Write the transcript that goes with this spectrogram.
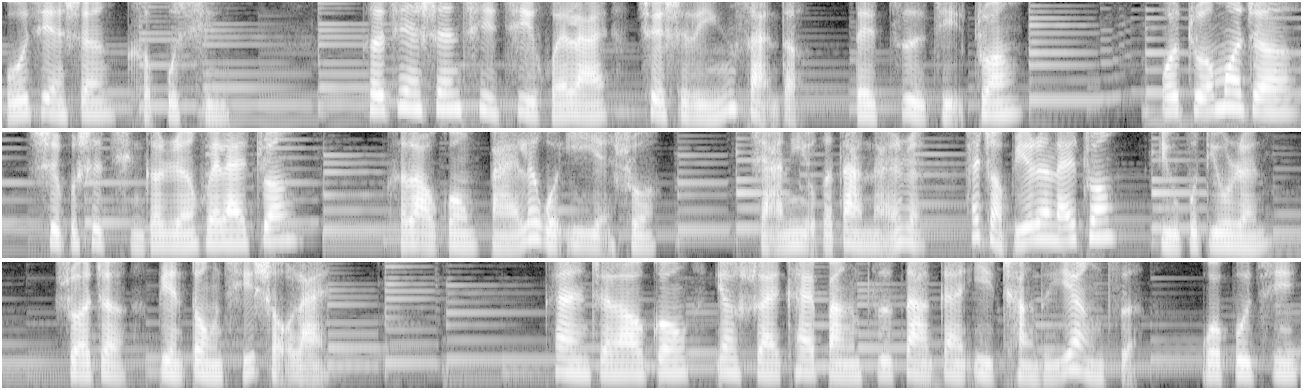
不健身可不行。可健身器寄回来却是零散的，得自己装。我琢磨着是不是请个人回来装，可老公白了我一眼说：“家里有个大男人，还找别人来装，丢不丢人？”说着，便动起手来。看着老公要甩开膀子大干一场的样子，我不禁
